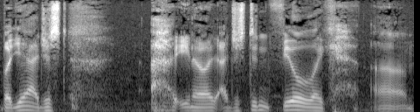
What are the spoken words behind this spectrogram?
but yeah, I just, you know, I, I just didn't feel like, um,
